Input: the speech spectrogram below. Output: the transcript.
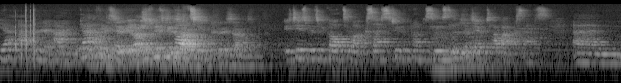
Yeah, yeah, so. It is with regard to access to the premises mm, that they don't have access um,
